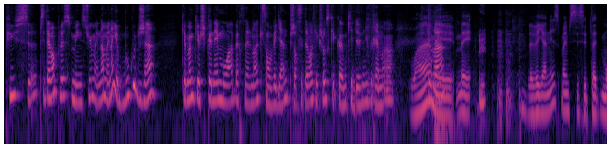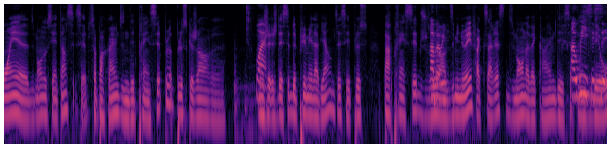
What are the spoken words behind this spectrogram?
plus ça. Puis c'est tellement plus mainstream maintenant. Maintenant, il y a beaucoup de gens que même que je connais moi personnellement qui sont véganes puis genre c'est tellement quelque chose que comme qui est devenu vraiment Ouais, Courant. mais, mais le véganisme, même si c'est peut-être moins euh, du monde aussi intense, ça part quand même d'une idée de principe, là, plus que genre. euh, moi, ouais je, je décide de plus aimer la viande, tu sais, c'est plus par principe, je veux Ah, ben en diminuer, fait que ça reste du monde avec quand même des certains Ah oui, c'est- et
